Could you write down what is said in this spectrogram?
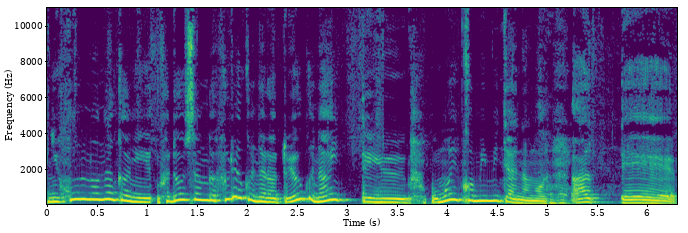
日本の中に不動産が古くなると良くないっていう思い込みみたいなのがあって、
